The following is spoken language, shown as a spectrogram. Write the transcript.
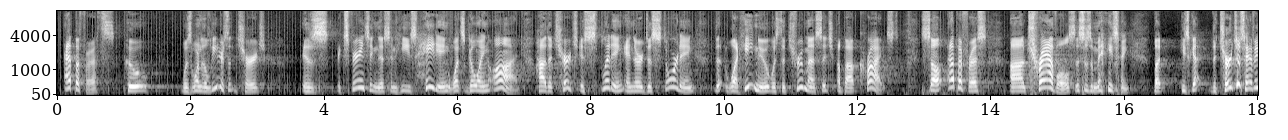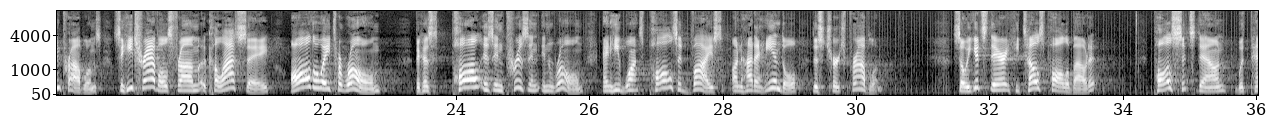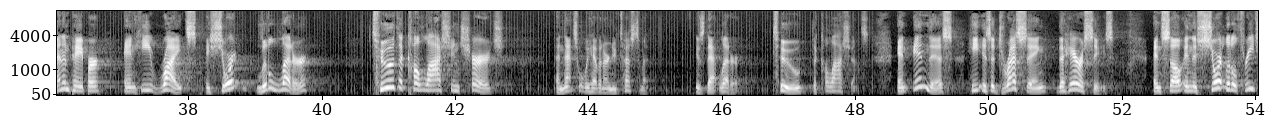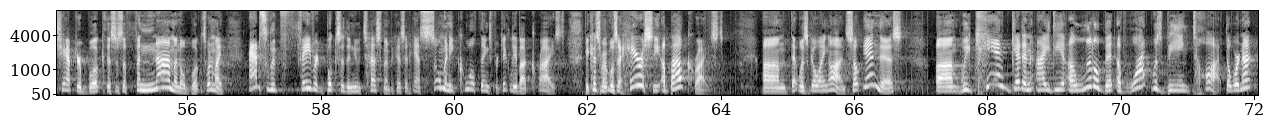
Epaphras, who was one of the leaders of the church, is experiencing this and he's hating what's going on, how the church is splitting and they're distorting the, what he knew was the true message about Christ. So Epaphras uh, travels, this is amazing, but he's got the church is having problems, so he travels from Colossae all the way to Rome because Paul is in prison in Rome and he wants Paul's advice on how to handle this church problem. So he gets there, he tells Paul about it. Paul sits down with pen and paper and he writes a short little letter to the Colossian church, and that's what we have in our New Testament is that letter to the Colossians. And in this, he is addressing the heresies. And so, in this short little three chapter book, this is a phenomenal book. It's one of my absolute favorite books of the New Testament because it has so many cool things, particularly about Christ. Because it was a heresy about Christ um, that was going on. So, in this, um, we can get an idea a little bit of what was being taught, though we're not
